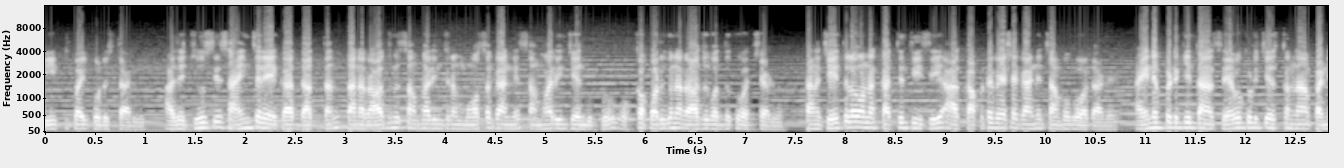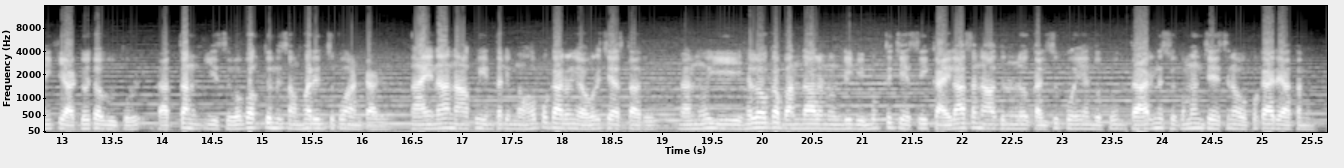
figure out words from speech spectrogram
వీపుపై పొడుస్తాడు అది చూసి సహించలేక దత్తన్ తన రాజును సంహరించిన మోసగాన్ని సంహరించేందుకు ఒక్క పరుగున రాజు వద్దకు వచ్చాడు. తన చేతిలో ఉన్న కత్తి తీసి ఆ కపట వేషగాన్ని చంపబోతాడు. అయినప్పటికీ తన సేవకుడు చేస్తున్న పనికి అడ్డు తగులుతూ దత్తన్ ఈ శివభక్తుని సంహరించుకు అంటాడు. నాయన నాకు ఇంతటి మహోపకారం ఎవరు చేస్తారు? నన్ను ఈ ఇహలోక బంధాల నుండి విముక్తి చేసి కైలాసనాథునిలో కలిసిపోయేందుకు దారిని సుగమం చేసిన ఉపకారి అతను.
